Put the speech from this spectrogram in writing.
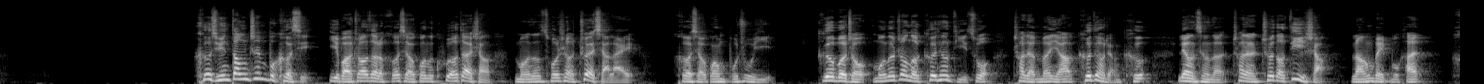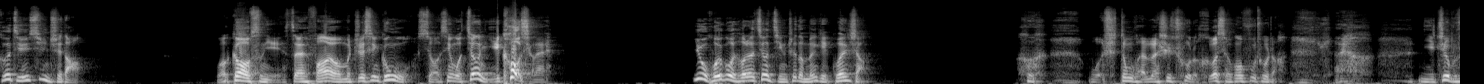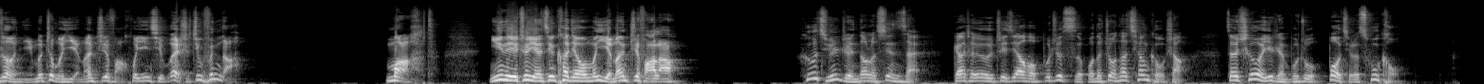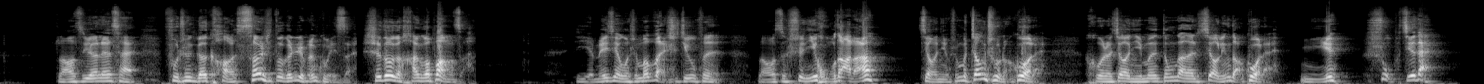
何群当真不客气，一把抓在了何小光的裤腰带上，猛地从上拽下来。何小光不注意，胳膊肘猛地撞到车厢底座，差点门牙磕掉两颗，踉跄的差点摔到地上，狼狈不堪。何群训斥道。我告诉你，在妨碍我们执行公务，小心我将你铐起来！又回过头来将警车的门给关上。哼，我是东海外事处的何小光副处长。哎呀，你知不知道你们这么野蛮执法会引起外事纠纷的？妈的，你哪只眼睛看见我们野蛮执法了？何群忍到了现在，刚才又有这家伙不知死活的撞他枪口上，在车外也忍不住爆起了粗口。老子原来在富春阁靠了三十多个日本鬼子，十多个韩国棒子，也没见过什么万事纠纷。老子是你虎大的啊！叫你们什么张处长过来，或者叫你们东大的校领导过来，你恕不接待。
